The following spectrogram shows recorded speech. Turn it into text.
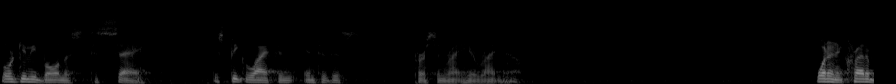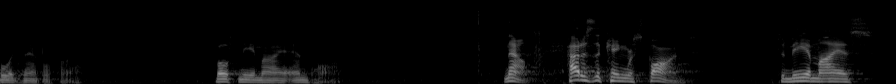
Lord, give me boldness to say, to speak life in, into this person right here, right now. What an incredible example for us both Nehemiah and Paul. Now, how does the king respond to Nehemiah's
